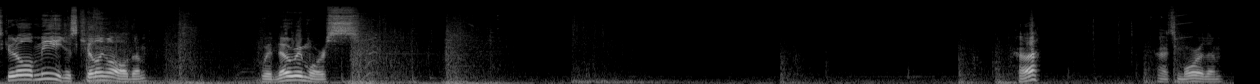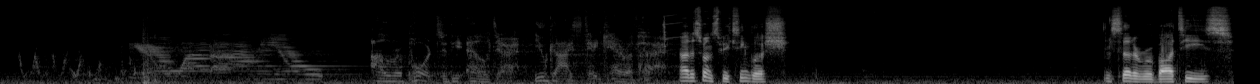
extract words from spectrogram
It's good old me just killing all of them. With no remorse. Huh? That's more of them. I'll report to the Elder. You guys take care of her. Ah, this one speaks English. Instead of robotese.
